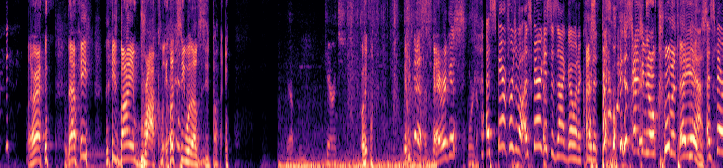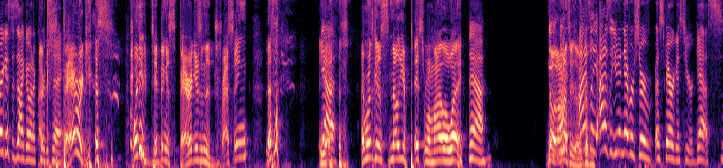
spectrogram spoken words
All right. Now he he's buying broccoli. Let's see what else he's buying. Yep. Carrots. Wait, he's got asparagus. Aspar- First of all, asparagus does not go in a crudité. Aspar- this guy doesn't even know what crudité Yeah, is. asparagus does not go in a crudité. Asparagus. what are you dipping asparagus into dressing? That's like Yeah. Everyone's gonna smell your piss from a mile away. yeah. No, honestly though, it honestly, doesn't- honestly, you didn't never serve asparagus to your guests.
